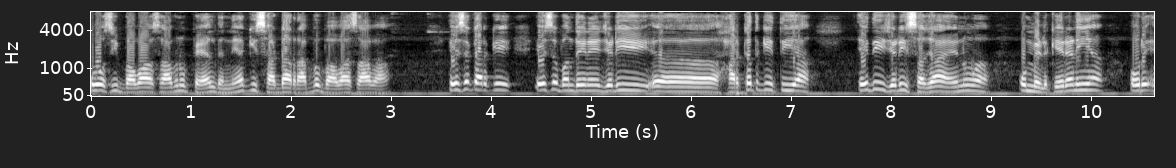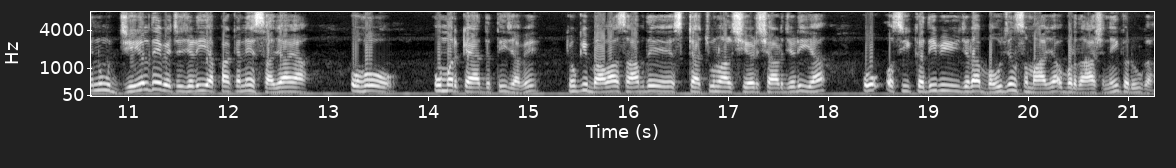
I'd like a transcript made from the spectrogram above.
ਉਹ ਅਸੀਂ ਬਾਬਾ ਸਾਹਿਬ ਨੂੰ ਪਹਿਲ ਦਿੰਦੇ ਆ ਕਿ ਸਾਡਾ ਰੱਬ ਬਾਬਾ ਸਾਹਿਬ ਆ। ਇਸ ਕਰਕੇ ਇਸ ਬੰਦੇ ਨੇ ਜਿਹੜੀ ਹਰਕਤ ਕੀਤੀ ਆ ਇਹਦੀ ਜਿਹੜੀ ਸਜ਼ਾ ਹੈ ਇਹਨੂੰ ਆ ਉਹ ਮਿਲ ਕੇ ਰਹਿਣੀ ਆ ਔਰ ਇਹਨੂੰ ਜੇਲ੍ਹ ਦੇ ਵਿੱਚ ਜਿਹੜੀ ਆਪਾਂ ਕਹਿੰਦੇ ਸਜ਼ਾ ਆ ਉਹ ਉਮਰ ਕੈਦ ਦਿੱਤੀ ਜਾਵੇ ਕਿਉਂਕਿ ਬਾਬਾ ਸਾਹਿਬ ਦੇ ਸਟੈਚੂ ਨਾਲ ਛੇੜਛਾੜ ਜਿਹੜੀ ਆ ਉਹ ਅਸੀਂ ਕਦੀ ਵੀ ਜਿਹੜਾ ਬਹੁਜਨ ਸਮਾਜ ਆ ਉਹ ਬਰਦਾਸ਼ਤ ਨਹੀਂ ਕਰੂਗਾ।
